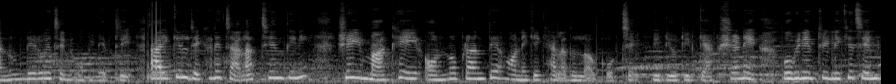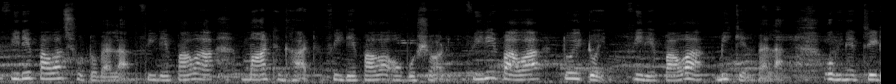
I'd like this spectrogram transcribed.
আনন্দে রয়েছেন অভিনেত্রী। সাইকেল যেখানে চালাচ্ছেন তিনি, সেই মাঠের অন্য প্রান্তে অনেকে খেলাধুলাও করছে। ভিডিওটির ক্যাপশনে অভিনেত্রী লিখেছেন, ফিরে পাওয়া ছোটবেলা, ফিরে পাওয়া মাঠ ঘাট ফিরে পাওয়া অবসর, ফিরে পাওয়া টই টই। ফিরে পাওয়া বিকেল বেলা অভিনেত্রীর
